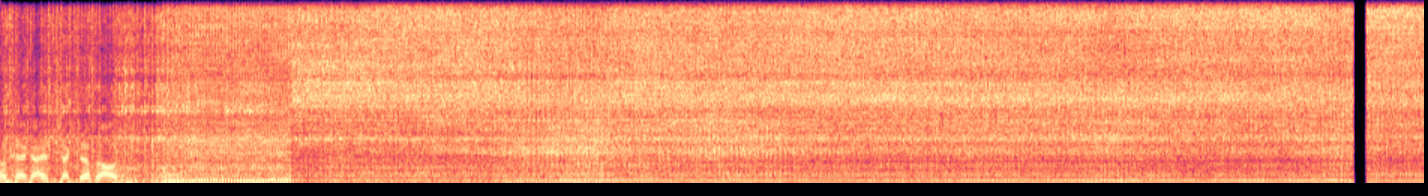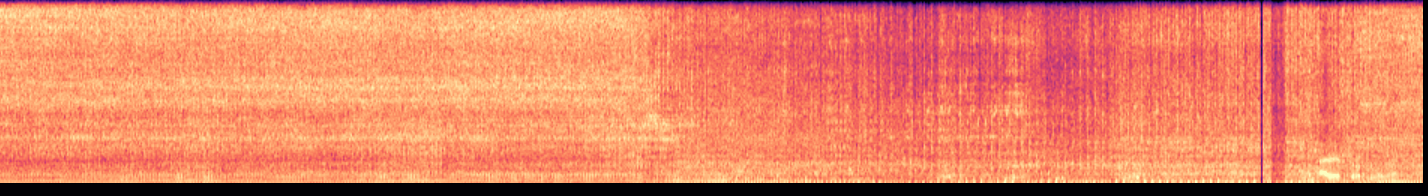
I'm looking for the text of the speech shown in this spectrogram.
Okay guys, check this out. That is so cool, man.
